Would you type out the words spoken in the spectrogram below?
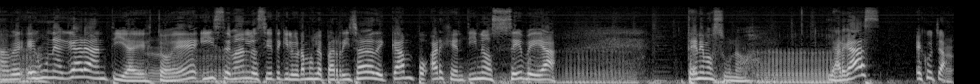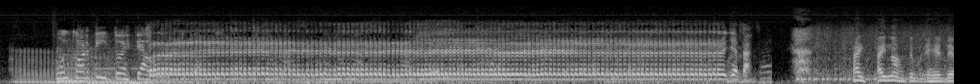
A ver, es una garantía esto, ¿eh? Y se van los 7 kilogramos la parrillada de campo argentino CBA. Tenemos uno. ¿Largas? Escucha. Muy cortito este audio. Ya está. Ay, ay, no, de, eh, de, de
